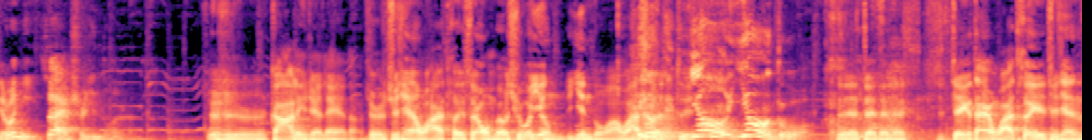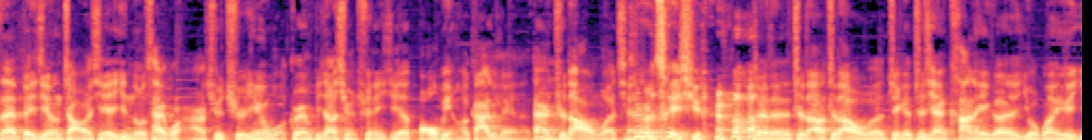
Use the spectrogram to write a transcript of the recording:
比如你最爱吃印度的是什么呀？就是咖喱这类的，就是之前我还特意，虽然我没有去过印印度啊，我还特对印印度，对对对对，这个，但是我还特意之前在北京找一些印度菜馆儿去吃，因为我个人比较喜欢吃那些薄饼和咖喱类的。但是直到我前 是不是萃取？对对对，直到直到我这个之前看了一个有关于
